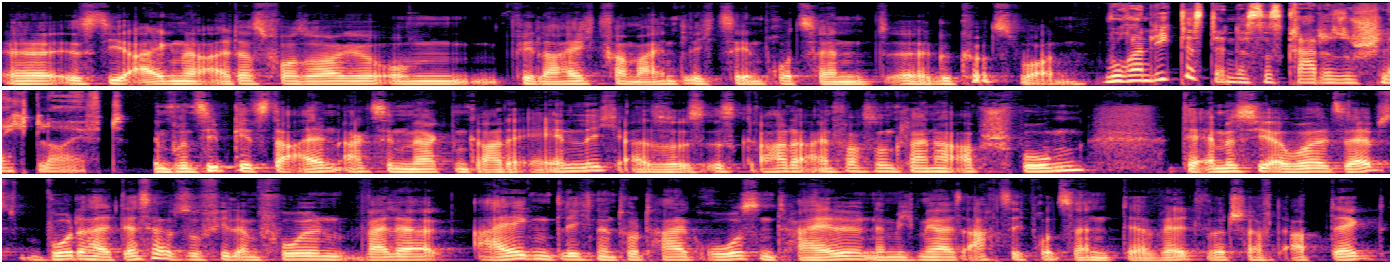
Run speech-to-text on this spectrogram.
äh, ist die eigene Altersvorsorge um vielleicht vermeintlich zehn Prozent äh, gekürzt worden. Woran liegt es denn, dass das gerade so schlecht läuft? Im Prinzip geht es da allen Aktienmärkten gerade ähnlich. Also es ist gerade einfach so ein kleiner Abschwung. Der MSCI World selbst wurde halt deshalb so viel empfohlen, weil er eigentlich einen total großen Teil, nämlich mehr als 80 Prozent der Weltwirtschaft abdeckt.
